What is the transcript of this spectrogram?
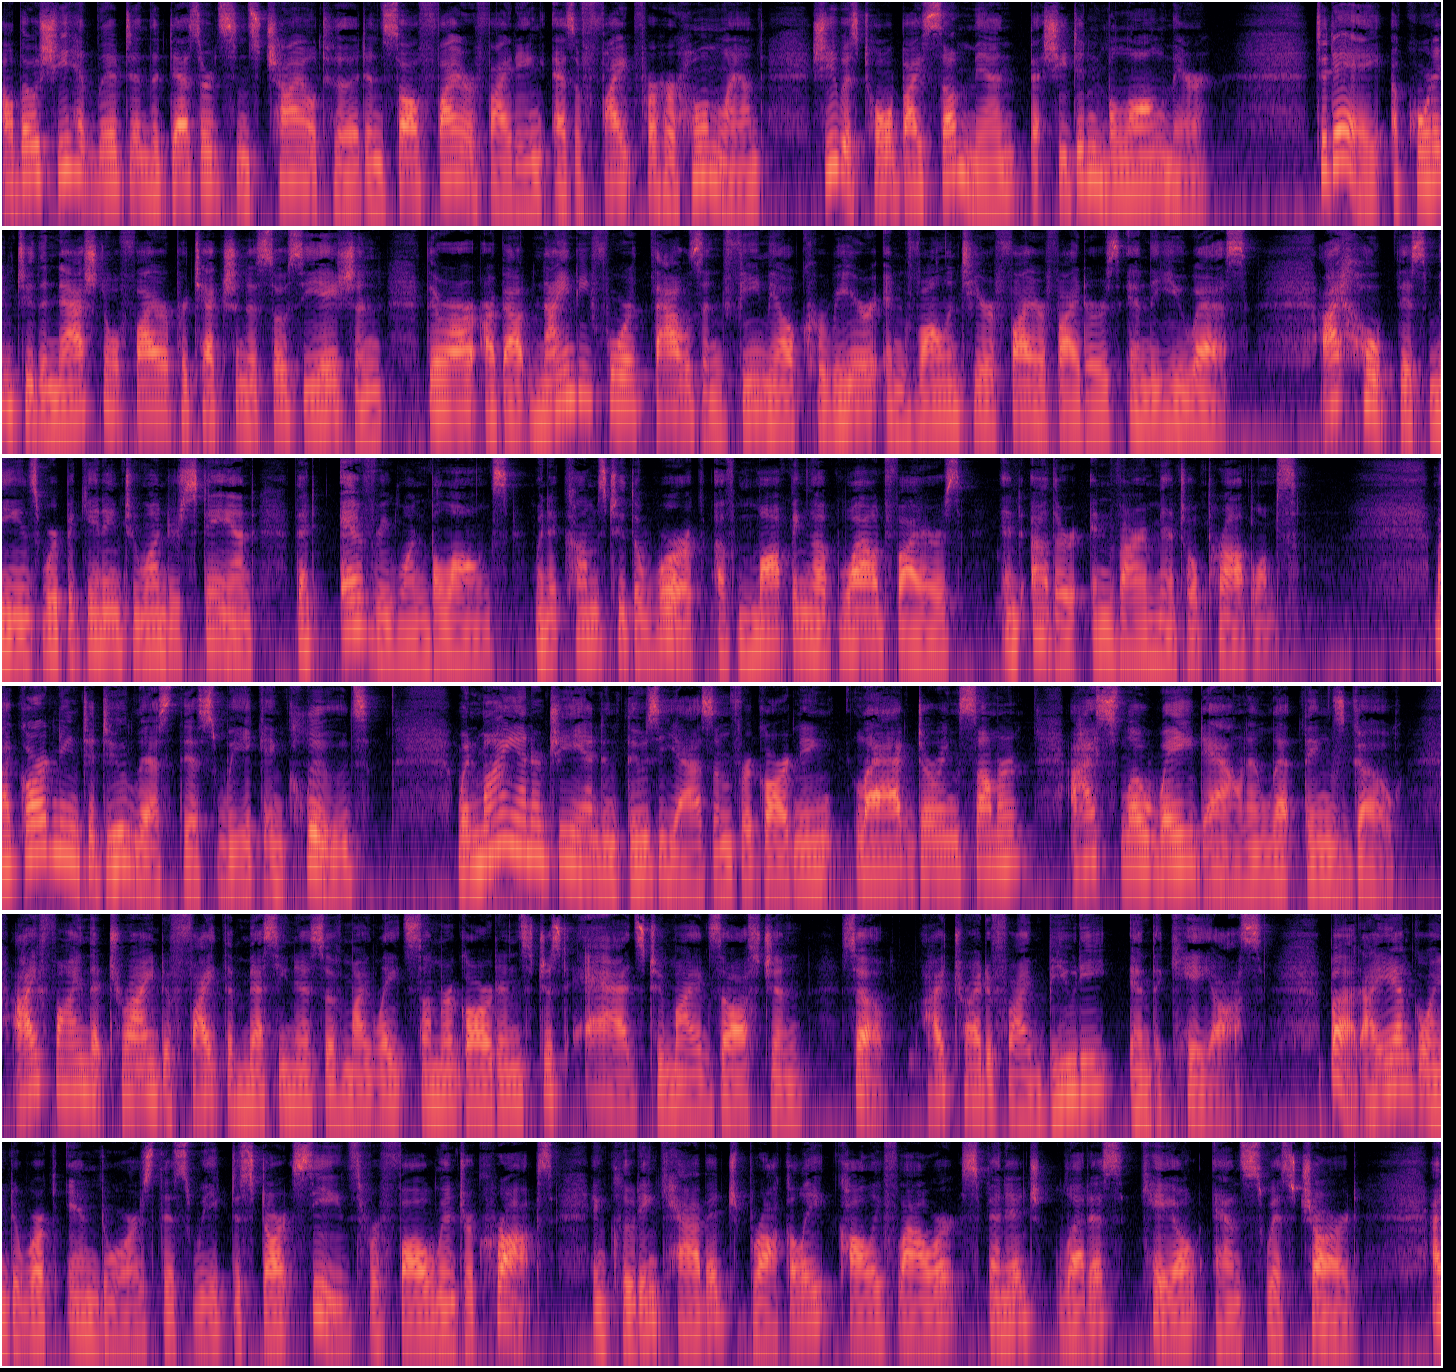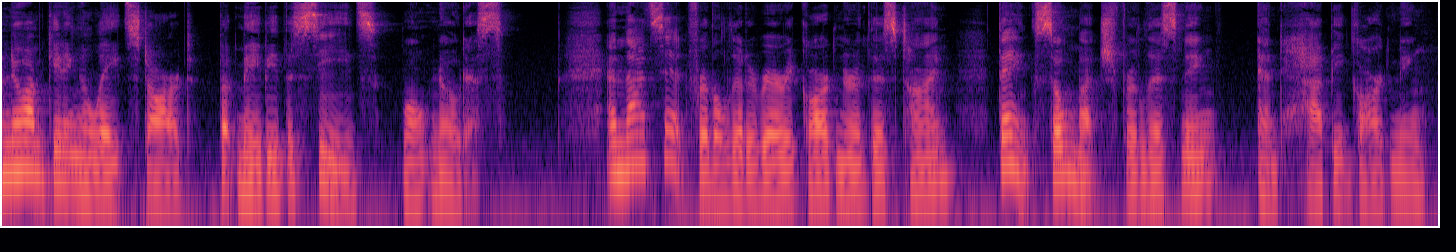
Although she had lived in the desert since childhood and saw firefighting as a fight for her homeland, she was told by some men that she didn't belong there. Today, according to the National Fire Protection Association, there are about 94,000 female career and volunteer firefighters in the U.S. I hope this means we're beginning to understand that everyone belongs when it comes to the work of mopping up wildfires and other environmental problems. My gardening to do list this week includes when my energy and enthusiasm for gardening lag during summer, I slow way down and let things go. I find that trying to fight the messiness of my late summer gardens just adds to my exhaustion. So I try to find beauty in the chaos. But I am going to work indoors this week to start seeds for fall winter crops, including cabbage, broccoli, cauliflower, spinach, lettuce, kale, and Swiss chard. I know I'm getting a late start, but maybe the seeds won't notice. And that's it for the Literary Gardener this time. Thanks so much for listening and happy gardening.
